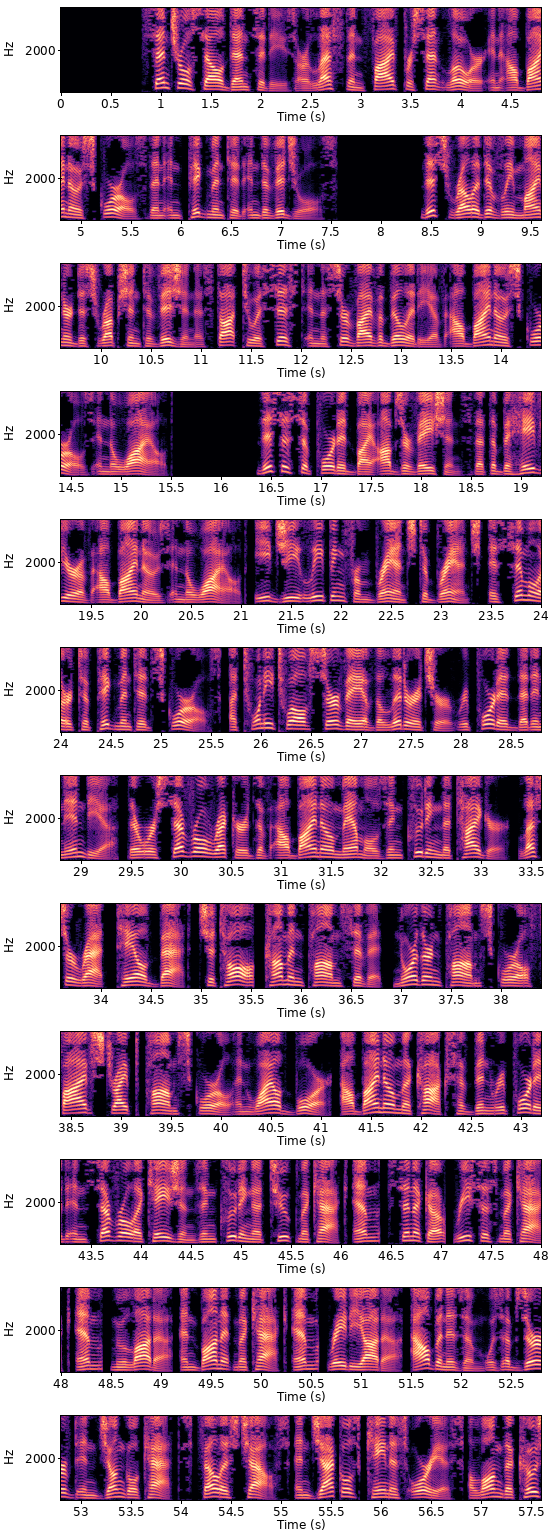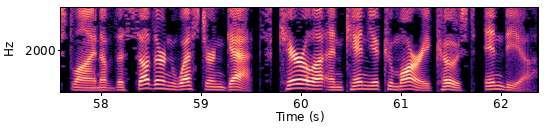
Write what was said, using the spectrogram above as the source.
Central cell densities are less than 5% lower in albino squirrels than in pigmented individuals. This relatively minor disruption to vision is thought to assist in the survivability of albino squirrels in the wild. This is supported by observations that the behavior of albinos in the wild, e.g. leaping from branch to branch, is similar to pigmented squirrels. A 2012 survey of the literature reported that in India, there were several records of albino mammals including the tiger, lesser rat-tailed bat, chital, common palm civet, northern palm squirrel five-striped palm squirrel and wild boar. Albino macaques have been reported in several occasions including a toque macaque M sinica, rhesus macaque M. mulatta, and bonnet macaque M. radiata. Albinism was observed in jungle cats Felis chaus and jackals Canis aureus along the coastline of the southern western Ghats Kerala and Kanyakumari coast, India.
